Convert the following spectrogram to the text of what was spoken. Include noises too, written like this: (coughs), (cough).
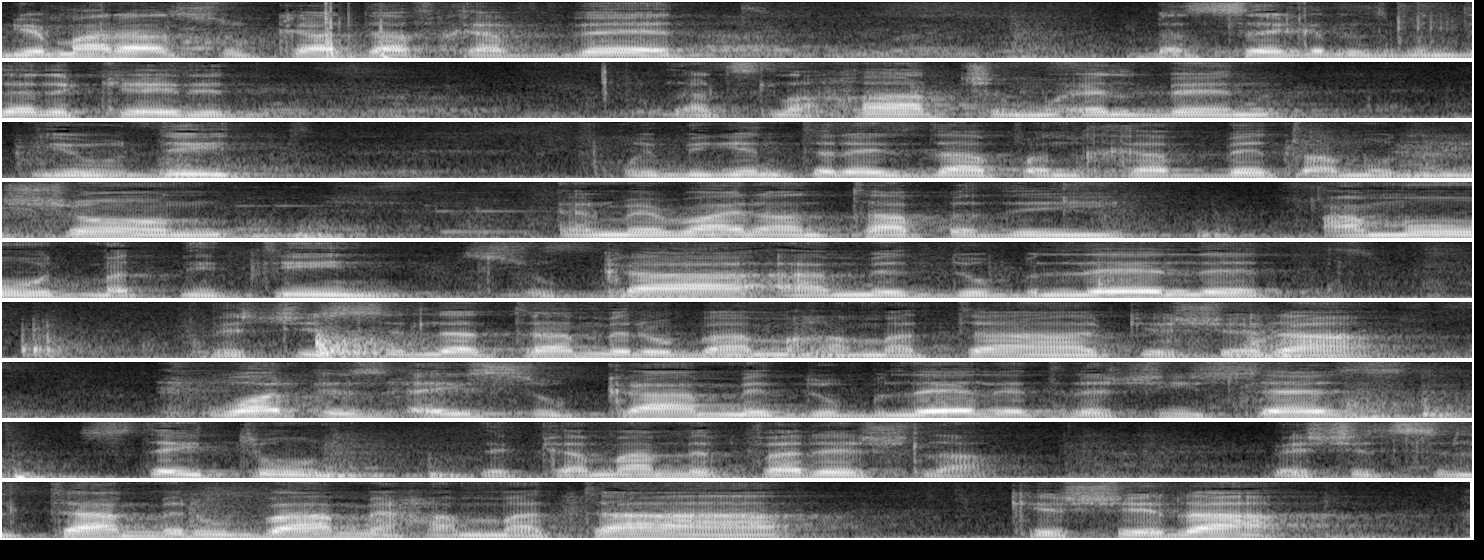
Gemara Sukkah Daf Chavbet. Masechet has been dedicated. That's Lahat Shemuel ben Yehudit. We begin today's daf on Chavbet Amud Rishon, and we're right on top of the Amud Matnitin. Sukkah המדובללת ושסלתה מרובה מחמתה כשרה. What is a sukkah מדובללת? Rashi says, stay tuned, דקמה מפרש לה. ושצלתה מרובה מחמתה כשרה. (clears throat)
